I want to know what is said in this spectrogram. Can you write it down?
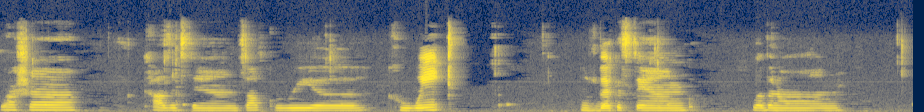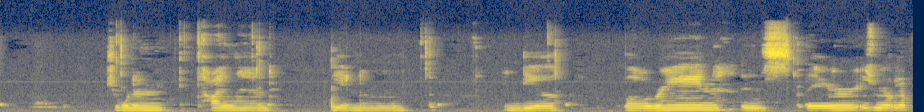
Russia, Kazakhstan, South Korea, Kuwait, Uzbekistan, Lebanon, Jordan, Thailand, Vietnam, India, Bahrain is there, Israel, yep.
